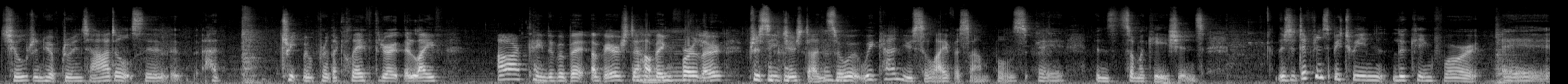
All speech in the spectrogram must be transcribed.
children who have grown to adults that had treatment for the cleft throughout their life are kind of a bit averse to having Mm. further procedures done. So we can use saliva samples uh, in some occasions. There's a difference between looking for uh,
